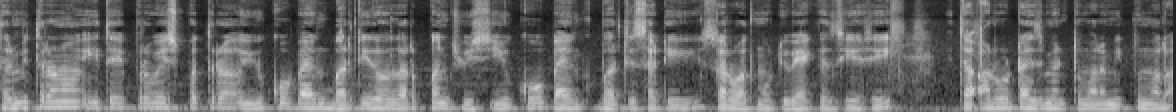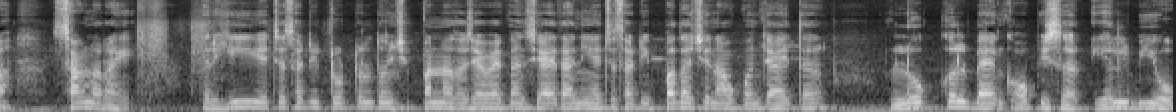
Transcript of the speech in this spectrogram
तर मित्रांनो इथे प्रवेशपत्र युको बँक भरती दोन हजार पंचवीस. युको बँक भरतीसाठी सर्वात मोठी वॅकन्सी अशी इथं ॲडव्हर्टाईजमेंट तुम्हाला मी तुम्हाला सांगणार आहे. तर ही याच्यासाठी टोटल दोनशे पन्नास अशा वॅकन्सी आहेत आणि याच्यासाठी पदाचे नाव कोणते आहे तर local bank officer L B O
